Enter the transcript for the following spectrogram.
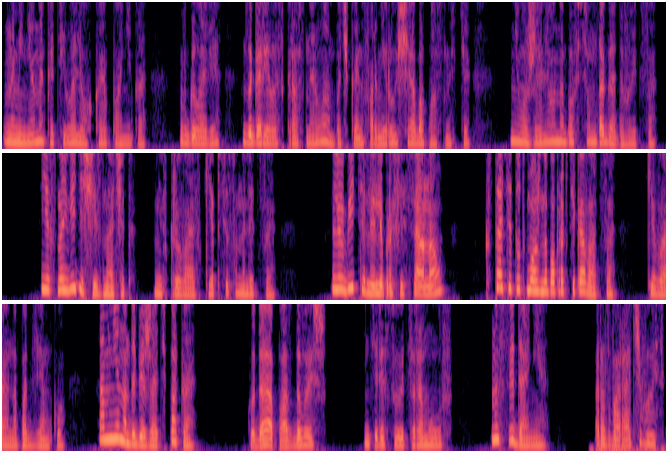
На меня накатила легкая паника. В голове загорелась красная лампочка, информирующая об опасности. Неужели он обо всем догадывается? «Ясновидящий, значит?» не скрывая скепсиса на лице. «Любитель или профессионал? Кстати, тут можно попрактиковаться», кивая на подземку. «А мне надо бежать, пока». «Куда опаздываешь?» интересуется Рамулов. «На свидание». Разворачиваюсь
